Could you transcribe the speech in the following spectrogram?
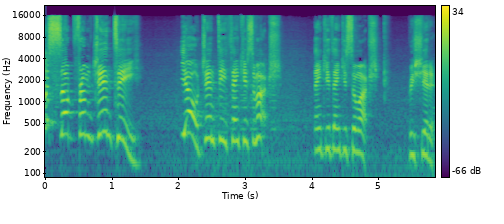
A sub from Jinty! Yo, Jinty, thank you so much. Thank you, thank you so much. Appreciate it.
